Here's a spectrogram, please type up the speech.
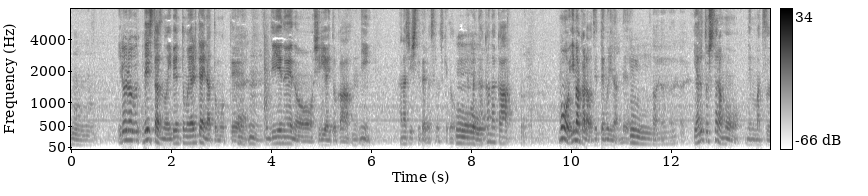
うん。いろいろベイスターズのイベントもやりたいなと思って、はい。うん。その DNA の知り合いとかに話してたりはするんですけど、うん。やっぱりなかなかもう今からは絶対無理なんで、うん。はいはいはいはいやるとしたらもう年末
